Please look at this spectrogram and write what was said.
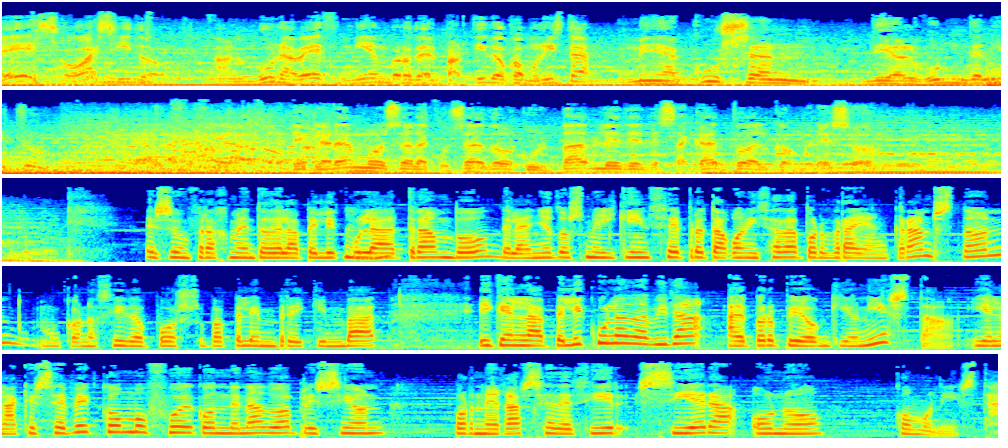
¿eso ha sido alguna vez miembro del Partido Comunista? ¿Me acusan de algún delito? Declaramos al acusado culpable de desacato al Congreso. Es un fragmento de la película Trambo del año 2015 protagonizada por Brian Cranston, conocido por su papel en Breaking Bad, y que en la película da vida al propio guionista y en la que se ve cómo fue condenado a prisión por negarse a decir si era o no comunista.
